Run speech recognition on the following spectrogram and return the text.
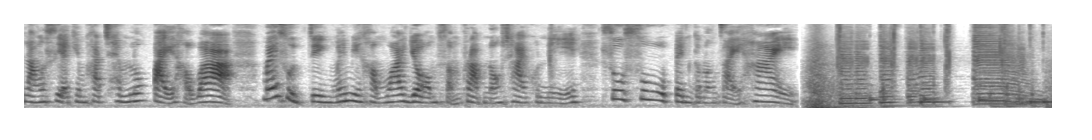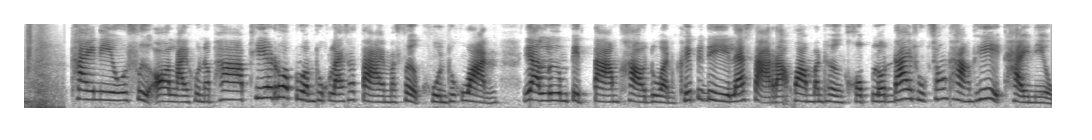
หลังเสียเข็มขัดแชมป์โลกไปค่ะว่า ไม่สุดจริงไม่มีคำว่ายอมสำหรับน้องชายคนนี้ สู้ๆเป็นกำลังใจให้ไทยนิวสื่อออนไลน์คุณภาพที่รวบรวมทุกไลฟ์สไตล์มาเสิร์ฟคุณทุกวัน อย่าลืมติดตามข่าวด่วนคลิปดีๆและสาระความบันเทิงครบลดได้ทุกช่องทางที่ไทยนิว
